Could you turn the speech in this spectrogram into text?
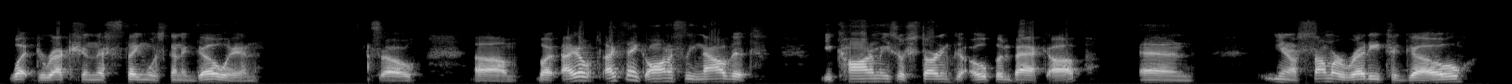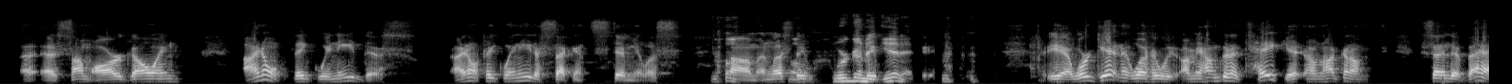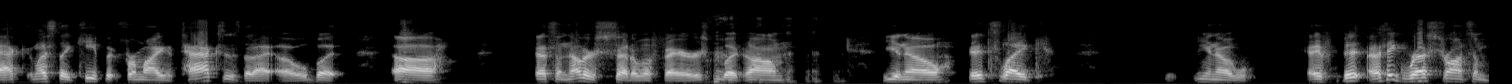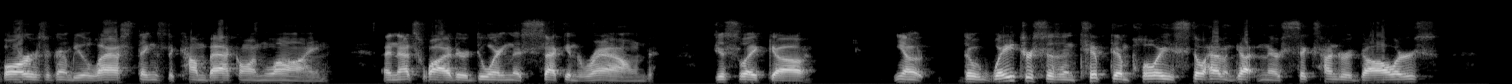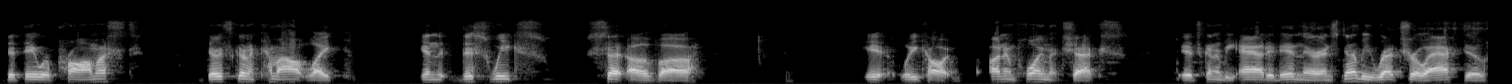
what direction this thing was going to go in. So, um, but I don't. I think honestly, now that economies are starting to open back up, and you know some are ready to go, uh, as some are going. I don't think we need this. I don't think we need a second stimulus, Oh, um, unless they oh, we're going to get it. yeah, we're getting it whether we I mean I'm going to take it. I'm not going to send it back unless they keep it for my taxes that I owe, but uh that's another set of affairs, but um you know, it's like you know, if bit, I think restaurants and bars are going to be the last things to come back online, and that's why they're doing this second round. Just like uh, you know, the waitresses and tipped employees still haven't gotten their six hundred dollars that they were promised. There's going to come out like in this week's set of uh, it. What do you call it? Unemployment checks it's going to be added in there and it's going to be retroactive.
